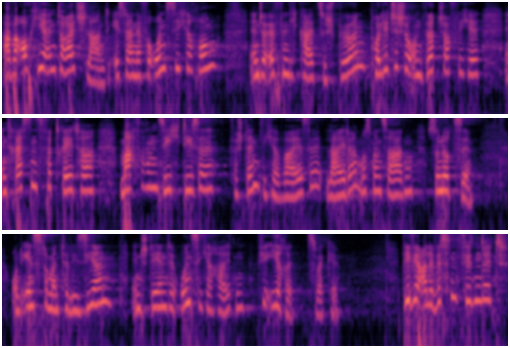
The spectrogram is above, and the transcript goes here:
Aber auch hier in Deutschland ist eine Verunsicherung in der Öffentlichkeit zu spüren. Politische und wirtschaftliche Interessensvertreter machen sich diese verständlicherweise, leider muss man sagen, zunutze und instrumentalisieren entstehende Unsicherheiten für ihre Zwecke. Wie wir alle wissen, findet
